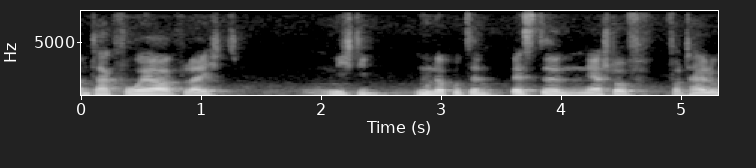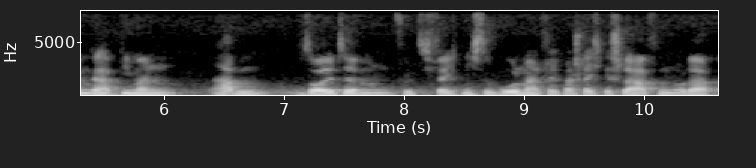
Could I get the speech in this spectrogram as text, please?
am Tag vorher vielleicht nicht die 100% beste Nährstoffverteilung gehabt, die man haben sollte. Man fühlt sich vielleicht nicht so wohl, man hat vielleicht mal schlecht geschlafen oder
